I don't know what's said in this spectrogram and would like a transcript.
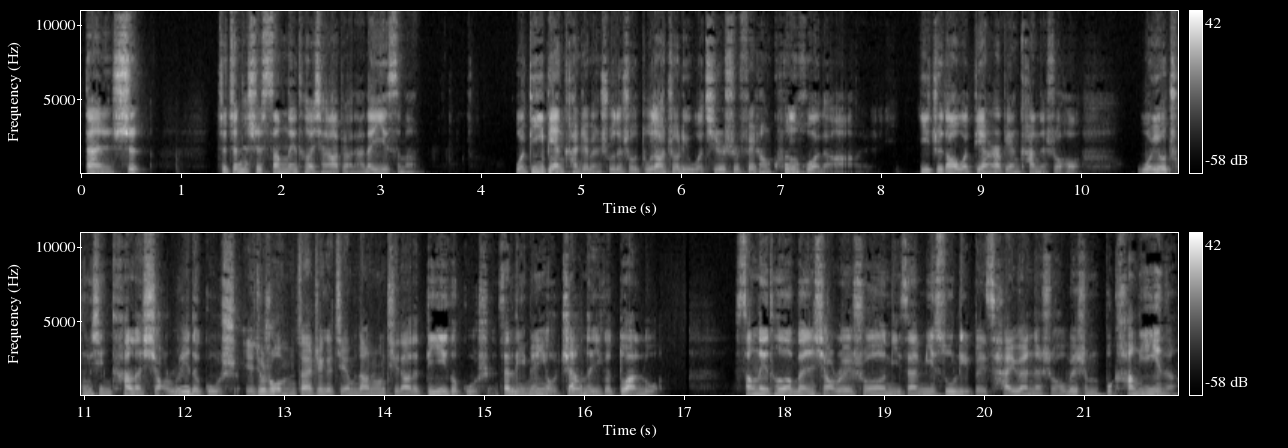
但是，这真的是桑内特想要表达的意思吗？我第一遍看这本书的时候，读到这里，我其实是非常困惑的啊。一直到我第二遍看的时候，我又重新看了小瑞的故事，也就是我们在这个节目当中提到的第一个故事，在里面有这样的一个段落。桑内特问小瑞说：“你在密苏里被裁员的时候，为什么不抗议呢？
